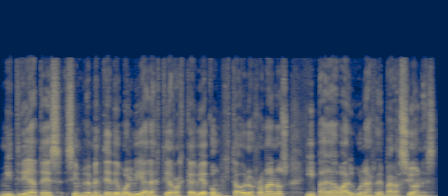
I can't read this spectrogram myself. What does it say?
Mitrídates simplemente devolvía las tierras que había conquistado los romanos y pagaba algunas reparaciones.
